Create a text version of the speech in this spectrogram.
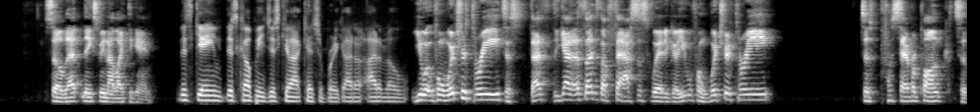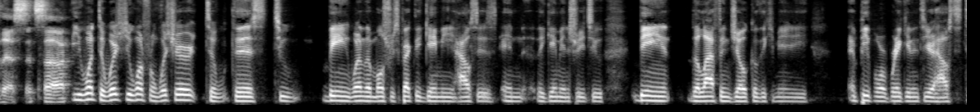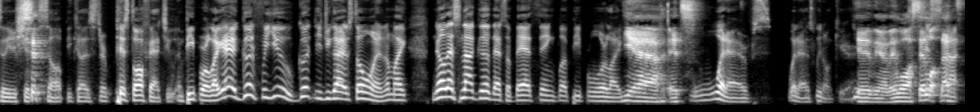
So that makes me not like the game. this game, this company just cannot catch a break. I don't, I don't know. You went from Witcher three to that's yeah that's that's the fastest way to go. You went from Witcher three to Cyberpunk to this. It's uh You went to which you went from Witcher to this to being one of the most respected gaming houses in the gaming industry to being the laughing joke of the community. And people are breaking into your house to steal your shit to sell it because they're pissed off at you. And people are like, "Hey, good for you. Good did you it stolen." And I'm like, "No, that's not good. That's a bad thing." But people are like, yeah it's whatevs, whatevs. We don't care. yeah yeah they lost they lost that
